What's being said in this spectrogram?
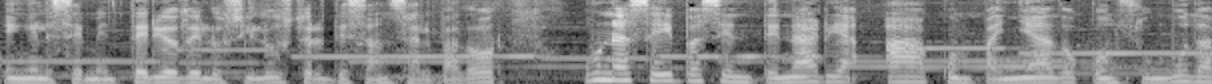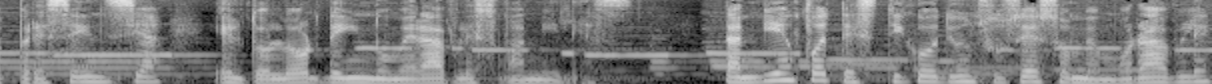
En el cementerio de los ilustres de San Salvador, una ceiba centenaria ha acompañado con su muda presencia el dolor de innumerables familias. También fue testigo de un suceso memorable,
